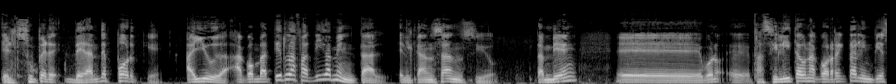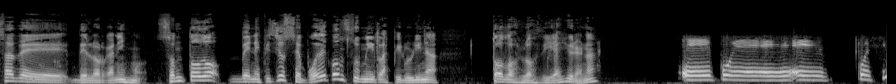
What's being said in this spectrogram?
el super delante porque ayuda a combatir la fatiga mental, el cansancio, también eh, bueno, eh, facilita una correcta limpieza de, del organismo. ¿Son todo beneficios? ¿Se puede consumir la espirulina todos los días, Yurena? Eh, pues, eh, pues sí,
